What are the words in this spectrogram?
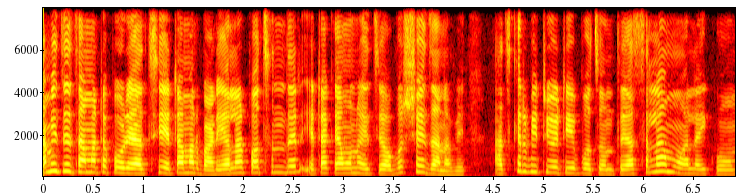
আমি যে জামাটা পরে আছি, এটা আমার বাড়িওয়ালার পছন্দের, এটা কেমন হয়েছে অবশ্যই জানাবে। আজকের ভিডিওটি এ পর্যন্ত আসসালামু আলাইকুম।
